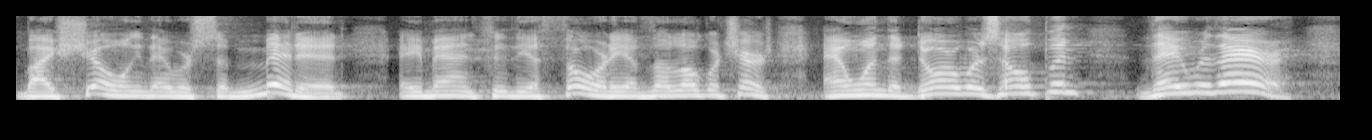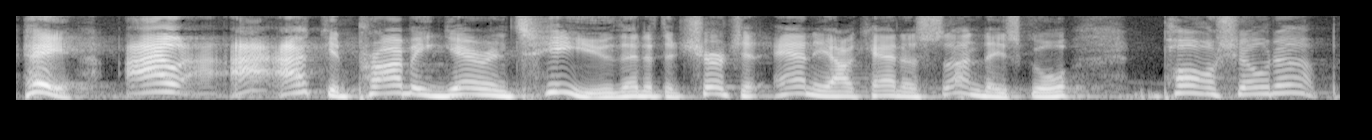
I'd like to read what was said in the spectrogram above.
by showing they were submitted, amen, to the authority of the local church. And when the door was open, they were there. Hey, I, I, I could probably guarantee you that if the church at Antioch had a Sunday school, Paul showed up.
